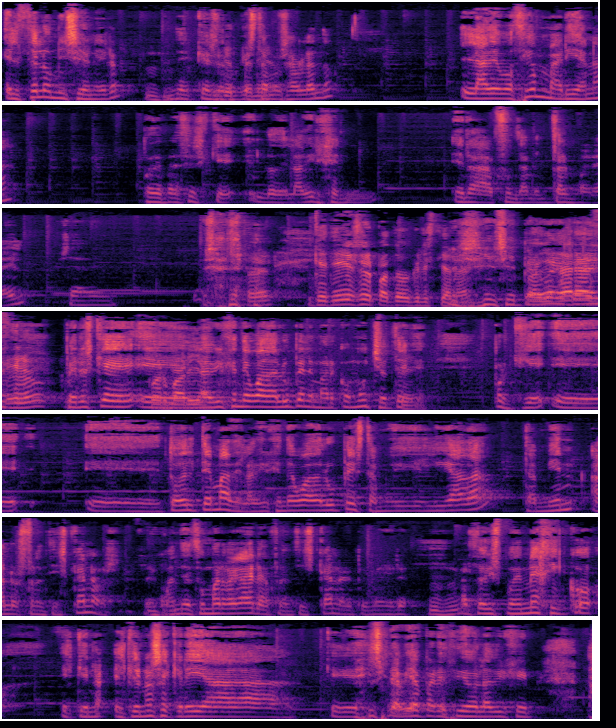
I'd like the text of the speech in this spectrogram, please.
el celo misionero, de que es de lo que estamos hablando, la devoción mariana, porque parece que lo de la Virgen era fundamental para él. O sea, que tiene que ser para todo cristiano. ¿eh? Sí, sí, pero, pero, es que eh, la Virgen de Guadalupe le marcó mucho, porque eh, todo el tema de la Virgen de Guadalupe está muy ligada también a los franciscanos. Juan de Zumárraga era franciscano, el primer arzobispo de México, el que, no, el que no se creía que se le había parecido la Virgen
